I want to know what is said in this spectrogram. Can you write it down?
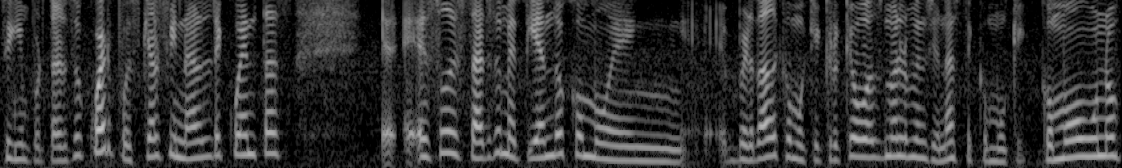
sin importar su cuerpo. Es que al final de cuentas, eso de estarse metiendo como en, ¿verdad? Como que creo que vos me lo mencionaste, como que como uno,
